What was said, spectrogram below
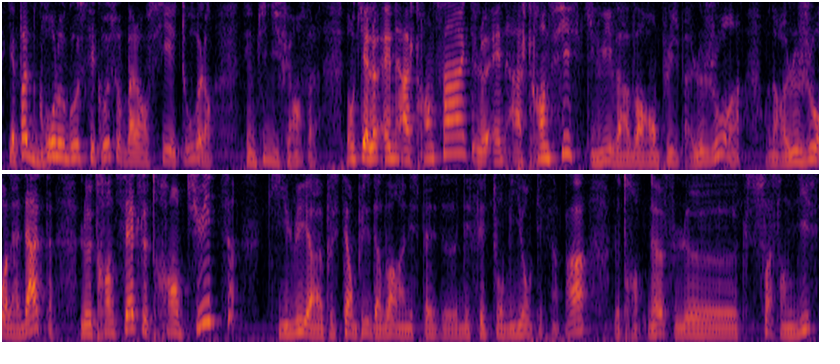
Il n'y a pas de gros logo Seiko sur le balancier et tout. Alors, c'est une petite différence. Donc, il y a le NH35, le NH36 qui, lui, va avoir en plus bah, le jour. Hein. On aura le jour, la date. Le 37, le 38 qui lui a la en plus d'avoir un espèce d'effet tourbillon qui est sympa, le 39, le 70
